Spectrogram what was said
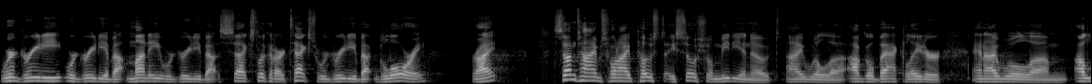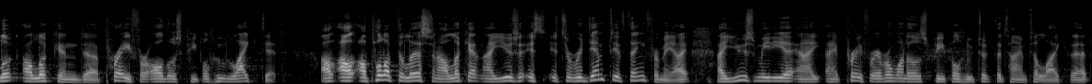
We're greedy, we're greedy about money, we're greedy about sex. Look at our text, we're greedy about glory, right? Sometimes when I post a social media note, I will uh, I'll go back later and I will um, I'll look I'll look and uh, pray for all those people who liked it. I'll, I'll, I'll, pull up the list and I'll look at it and I use it. It's, it's a redemptive thing for me. I, I use media and I, I pray for every one of those people who took the time to like that,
